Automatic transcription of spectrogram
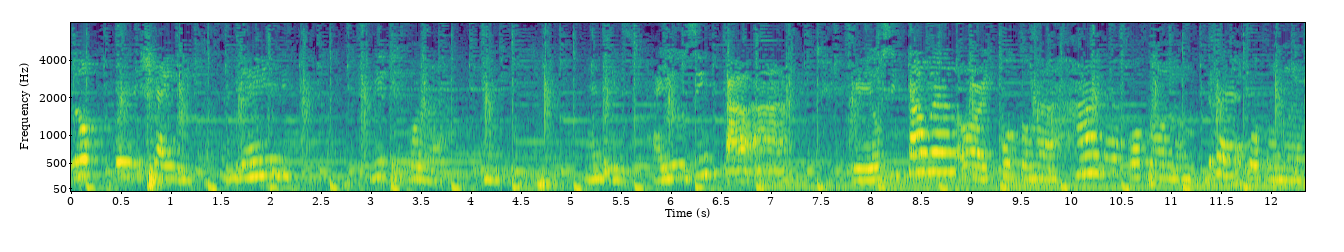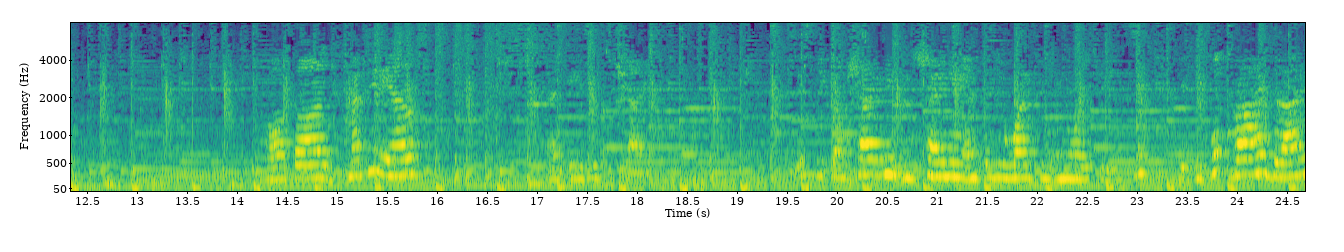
Look, very shiny. And very beautiful. Mm. And is I using ta uh, using towel or cotton hana, cotton dress, cotton cotton materials shining and shining until you wiping and wiping. See, if you put dry, dry,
